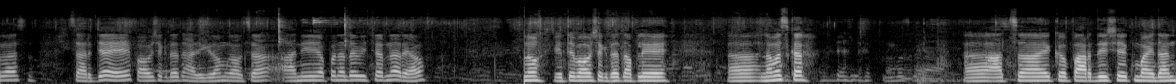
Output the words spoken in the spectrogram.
सरजा आहे पाहू शकतात हरिग्राम गावचा. आणि आपण आता विचारणार आहे आहो. येथे पाहू शकतात आपले नमस्कार. आजचा एक पारदेशिक मैदान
